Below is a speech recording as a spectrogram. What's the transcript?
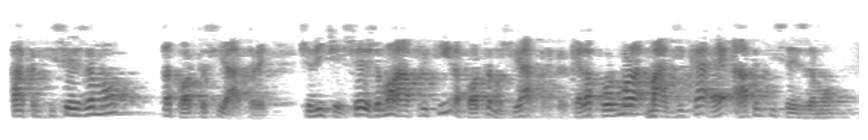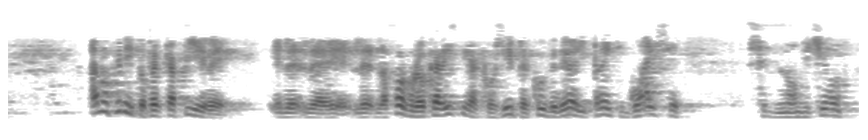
apriti sesamo, la porta si apre. Se dice sesamo apriti, la porta non si apre, perché la formula magica è apriti sesamo. Hanno finito per capire le, le, le, la formula eucaristica così, per cui vedeva i preti, guai se, se non dicevano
